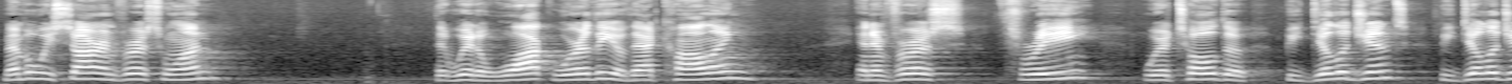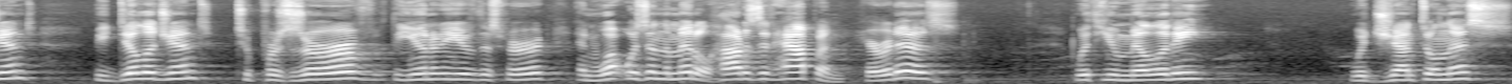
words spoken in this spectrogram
Remember, we saw in verse 1 that we're to walk worthy of that calling. And in verse 3, we're told to be diligent, be diligent, be diligent to preserve the unity of the Spirit. And what was in the middle? How does it happen? Here it is with humility, with gentleness,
